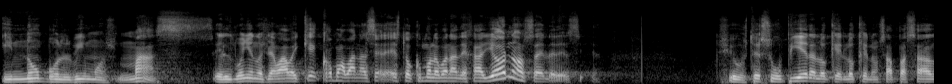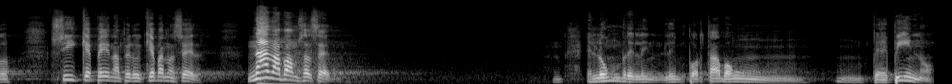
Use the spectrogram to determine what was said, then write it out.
y no volvimos más. El dueño nos llamaba, ¿y qué? ¿Cómo van a hacer esto? ¿Cómo lo van a dejar? Yo no sé, le decía. Si usted supiera lo que, lo que nos ha pasado. Sí, qué pena, pero ¿qué van a hacer? Nada vamos a hacer. El hombre le, importaba un, pepino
